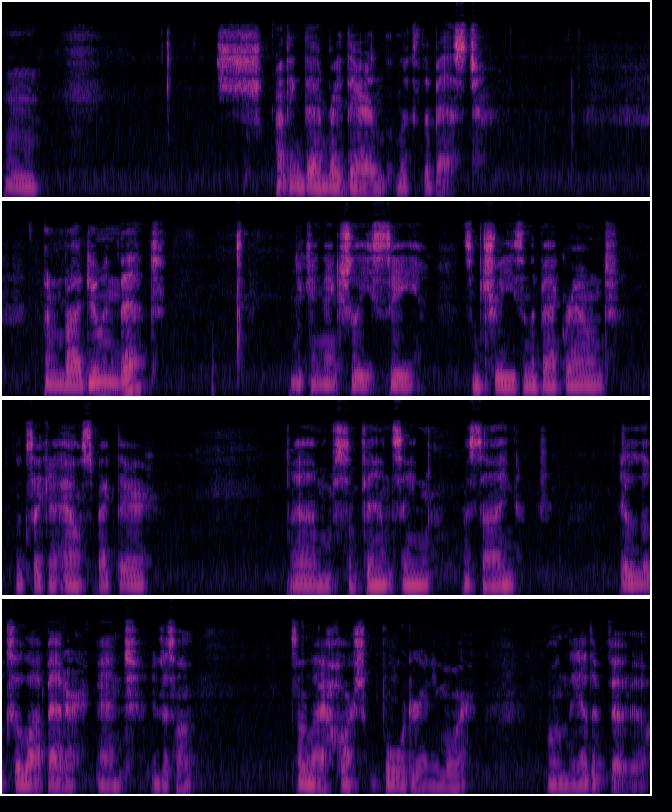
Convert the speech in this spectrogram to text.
Hmm. I think that right there looks the best. And by doing that, you can actually see some trees in the background. Looks like a house back there. Um, some fencing, a sign. It looks a lot better, and it doesn't. It's not a harsh border anymore on the other photo.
